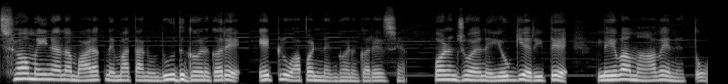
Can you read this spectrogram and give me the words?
છ મહિનાના બાળકને માતાનું દૂધ ગણ કરે, એટલું આપણને ગણ કરે છે. પણ જો એને યોગ્ય રીતે લેવામાં આવે ને તો.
